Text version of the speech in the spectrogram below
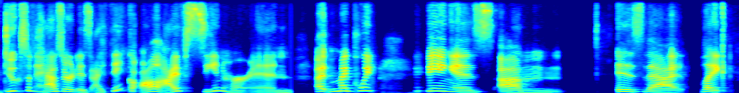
dukes of hazzard is i think all i've seen her in. Uh, my point being is um is that like I,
